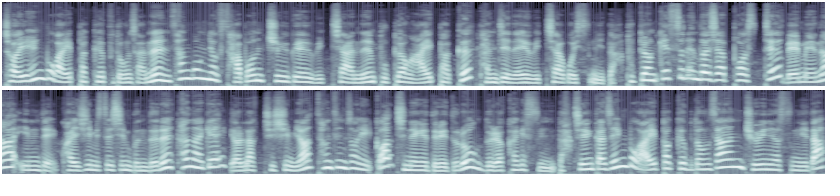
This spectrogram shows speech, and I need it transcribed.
저희 행복 아이파크 부동산은 상공역 4번 출구에 위치하는 부평 아이파크 단지 내에 위치하고 있습니다. 부평 캐슬앤더시아 퍼스트 매매나 임대 관심 있으신 분들은 편하게 연락 주시면 성심성의껏 진행해 드리도록 노력하겠습니다. 지금까지 행복 아이파크 부동산 조인이었습니다.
